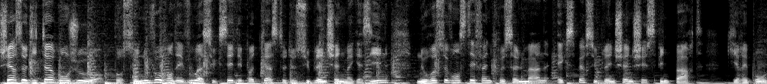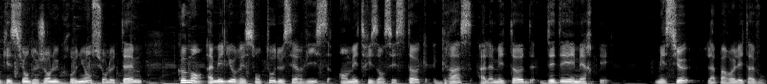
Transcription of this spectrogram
Chers auditeurs, bonjour. Pour ce nouveau rendez-vous à succès des podcasts de Supply Chain Magazine, nous recevons Stéphane Krusselmann, expert supply chain chez Spinpart, qui répond aux questions de Jean-Luc Rognon sur le thème Comment améliorer son taux de service en maîtrisant ses stocks grâce à la méthode DDMRP. Messieurs, la parole est à vous.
